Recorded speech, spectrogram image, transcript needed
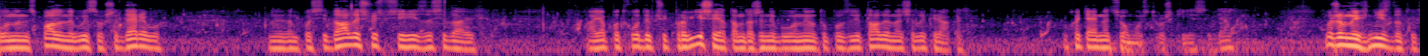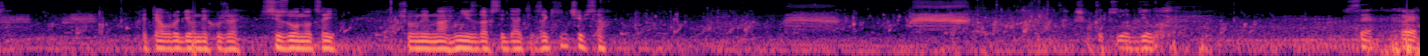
воно не спалене, висохше дерево. Вони там посідали щось всі і засідають. А я підходив чуть правіше, я там навіть не був, вони ото позлітали, почали крякати. Ну, хоча і на цьому ось трошки є сидять. Може в них гнізда тут. Хоча вроді в них вже сезон оцей, що вони на гніздах сидять, закінчився. Так що такі от діла. Все, хай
